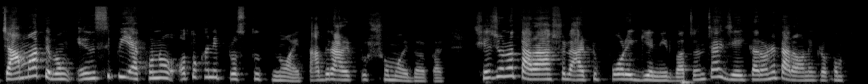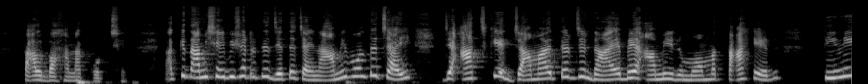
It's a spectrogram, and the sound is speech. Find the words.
জামাত এবং এনসিপি এখনও অতখানি প্রস্তুত নয়। তাদের আরেকটু সময় দরকার। সেজন্য তারা আসলে আরেকটু পরে গিয়ে নির্বাচন চায়, যেই কারণে তারা অনেক রকম তাল বাহানা করছে কিন্তু আমি সেই বিষয়টাতে যেতে চাই না। আমি বলতে চাই যে, আজকে জামায়াতের যে নায়েবে আমির মোহাম্মদ তাহের, তিনি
